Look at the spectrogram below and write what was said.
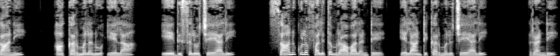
కాని ఆ కర్మలను ఎలా ఏ దిశలో చేయాలి? సానుకూల ఫలితం రావాలంటే ఎలాంటి కర్మలు చేయాలి? రండి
